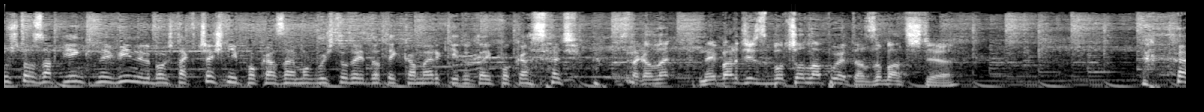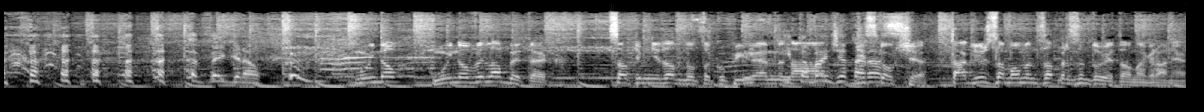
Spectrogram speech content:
Cóż to za piękny winyl, bo już tak wcześniej pokazałem. Mógłbyś tutaj do tej kamerki tutaj pokazać. To jest taka naj- najbardziej zboczona płyta, zobaczcie. Wygrał. Mój, now, mój nowy nabytek. Całkiem niedawno to kupiłem I- i na to będzie teraz- Discogsie. Tak, już za moment zaprezentuję to nagranie.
